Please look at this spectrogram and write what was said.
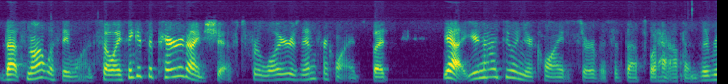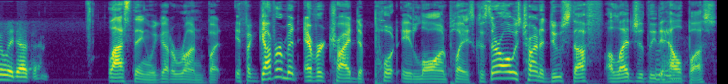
that's not what they want. So I think it's a paradigm shift for lawyers and for clients. But yeah, you're not doing your client a service if that's what happens. It really doesn't. Last thing, we got to run. But if a government ever tried to put a law in place, because they're always trying to do stuff allegedly to mm-hmm. help us,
